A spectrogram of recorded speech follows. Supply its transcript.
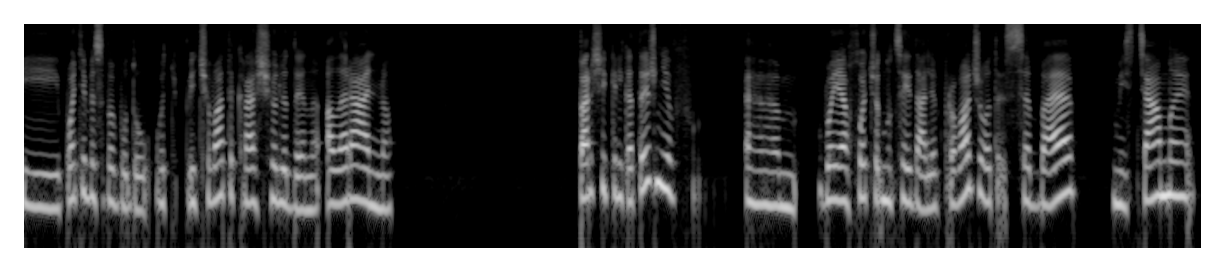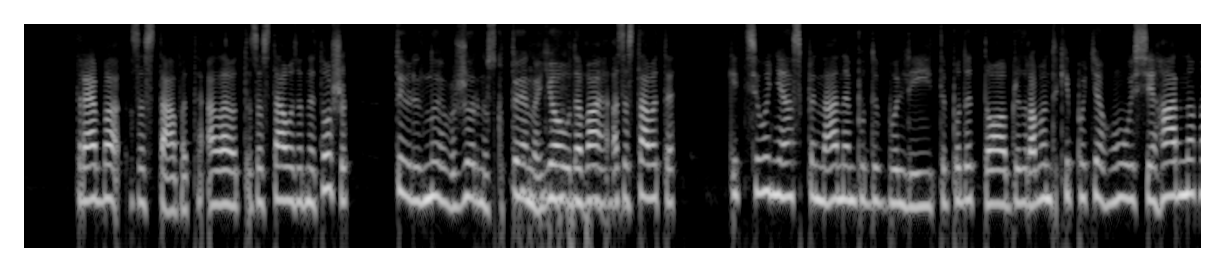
І потім я себе буду відчувати кращою людиною. Але реально, перші кілька тижнів, ем, бо я хочу ну, це і далі впроваджувати, себе місцями треба заставити. Але от заставити не то, що ти лінива, жирна скотина, йоу, давай, а заставити кицюня, спина не буде боліти, буде добре, зробимо такі потягусі, гарно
